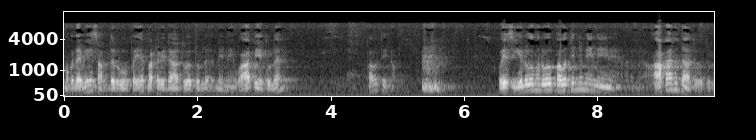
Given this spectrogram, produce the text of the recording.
මොකද මේ ශබ්ද රූපය පටවි ධාතුව තුල මේ මේ වාතය තුල පවතිනවා. ඔය සියලුම රූප පවතින්නේ මේ මේ ආකාශ ධාතුව තුල.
